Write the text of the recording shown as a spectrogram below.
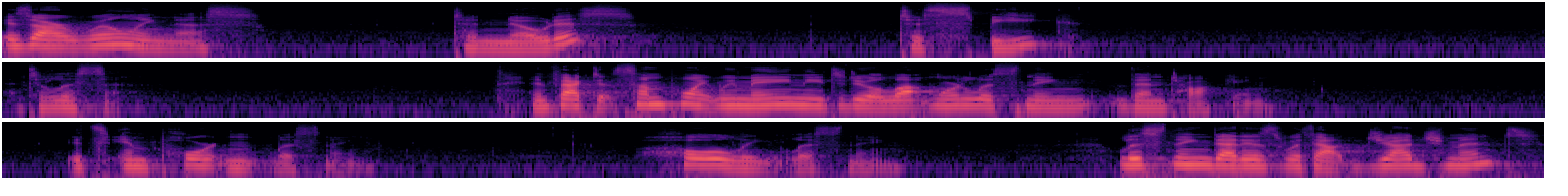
is our willingness to notice, to speak, and to listen. In fact, at some point, we may need to do a lot more listening than talking. It's important listening holy listening. Listening that is without judgment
